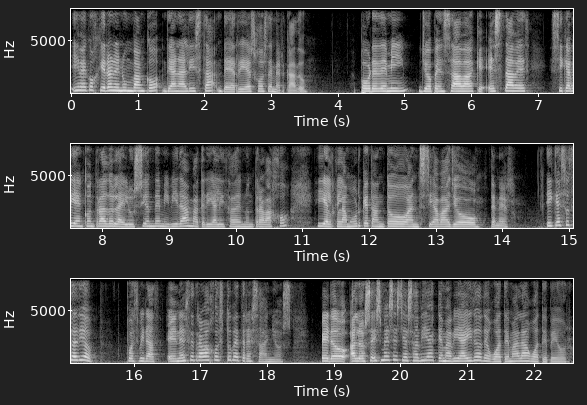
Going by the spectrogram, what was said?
y me cogieron en un banco de analista de riesgos de mercado. Pobre de mí, yo pensaba que esta vez sí que había encontrado la ilusión de mi vida materializada en un trabajo y el glamour que tanto ansiaba yo tener. ¿Y qué sucedió? Pues mirad, en este trabajo estuve tres años pero a los seis meses ya sabía que me había ido de Guatemala a Guatepeor.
